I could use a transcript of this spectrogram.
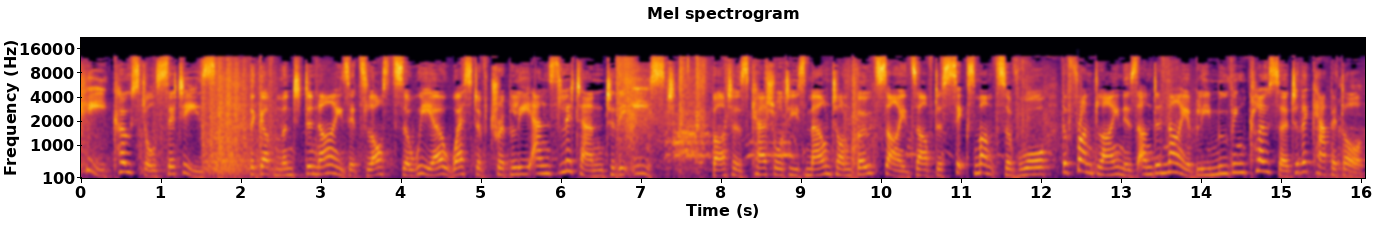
key coastal cities. The government denies it's lost Zawiyah west of Tripoli and Zlitan to the east. But as casualties mount on both sides after six months of war, the front line is undeniably moving closer to the capital.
